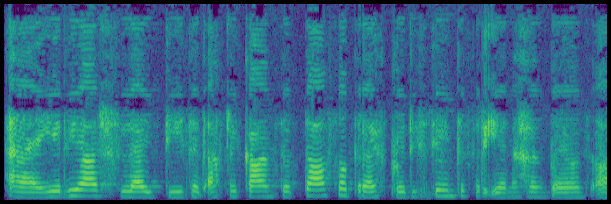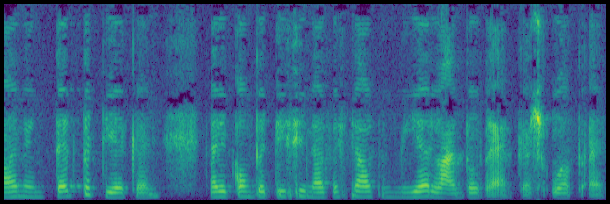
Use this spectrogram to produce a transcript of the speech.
Uh hierdie jaar sluit die Suid-Afrikaanse Tafeldryfprodusente Vereniging by ons aan en dit beteken dat die kompetisie nou vir selfs meer landbouwerkers oop is.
